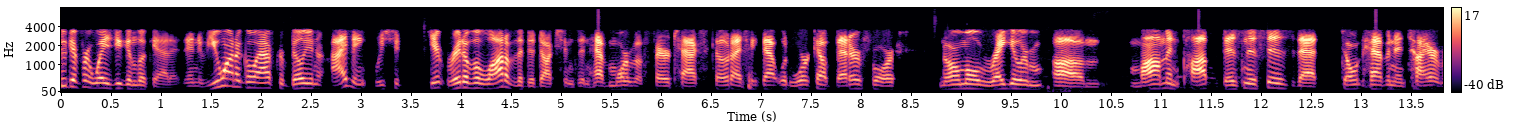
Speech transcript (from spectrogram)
two different ways you can look at it. And if you want to go after billionaire, I think we should get rid of a lot of the deductions and have more of a fair tax code. I think that would work out better for normal, regular um, mom and pop businesses that don't have an entire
